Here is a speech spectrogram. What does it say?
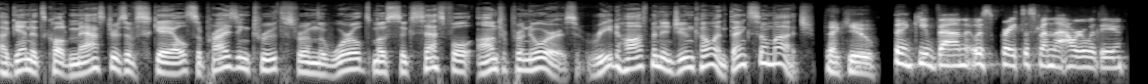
Again, it's called Masters of Scale Surprising Truths from the World's Most Successful Entrepreneurs. Reid Hoffman and June Cohen, thanks so much. Thank you. Thank you, Ben. It was great to spend the hour with you.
